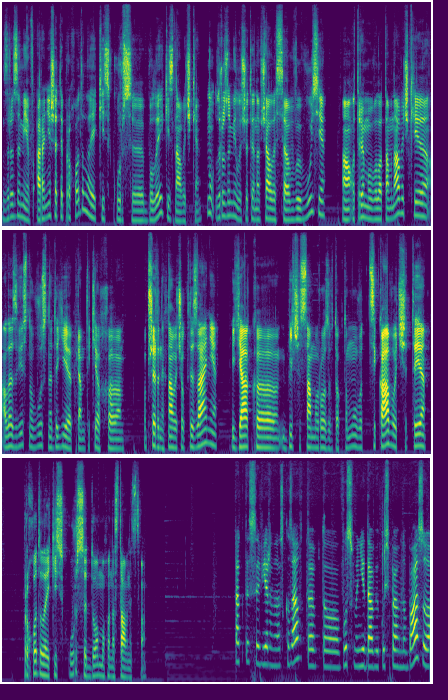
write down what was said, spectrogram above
Зрозумів. А раніше ти проходила якісь курси, були якісь навички? Ну, зрозуміло, що ти навчалася в вузі, а, отримувала там навички, але, звісно, вуз не дає прям таких е, обширних навичок в дизайні, як е, більше саморозвиток. Тому от цікаво, чи ти проходила якісь курси до мого наставництва. Так, ти все вірно сказав. Тобто вуз мені дав якусь певну базу,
